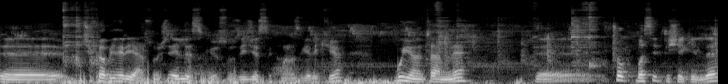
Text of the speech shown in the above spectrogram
Ee, çıkabilir yani sonuçta elle sıkıyorsunuz. iyice sıkmanız gerekiyor. Bu yöntemle ee, çok basit bir şekilde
